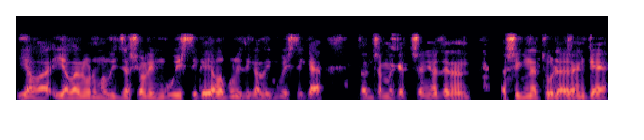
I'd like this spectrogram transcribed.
i a, la, i a la normalització lingüística i a la política lingüística. Doncs amb aquest senyor tenen assignatures en què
